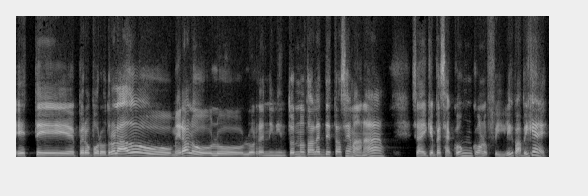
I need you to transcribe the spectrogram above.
Este, pero por otro lado, mira los rendimientos notables de esta semana. O sea, hay que empezar con, con los Phillies, papi, que,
